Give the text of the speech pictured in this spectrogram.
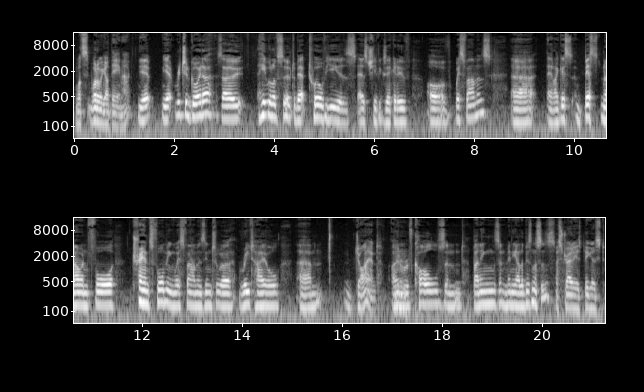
What's what do we got there, Mark? Yep, yep. Richard Goyder. So he will have served about twelve years as chief executive of Wesfarmers, uh, and I guess best known for transforming Wesfarmers into a retail um, giant, owner mm. of Coles and Bunnings and many other businesses. Australia's biggest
